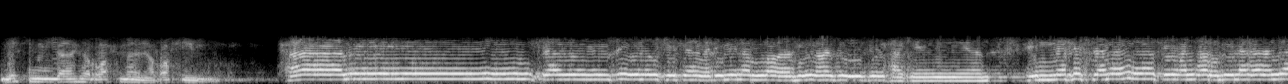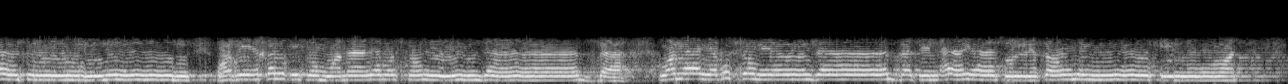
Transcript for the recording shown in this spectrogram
بسم الله الرحمن الرحيم. حامين تنزيل الكتاب من الله العزيز الحكيم. إن في السماوات والأرض لآيات للمؤمنين وفي خلقكم وما يمس من دابة. وما يبث من دابة آيات لقوم يوقنون.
